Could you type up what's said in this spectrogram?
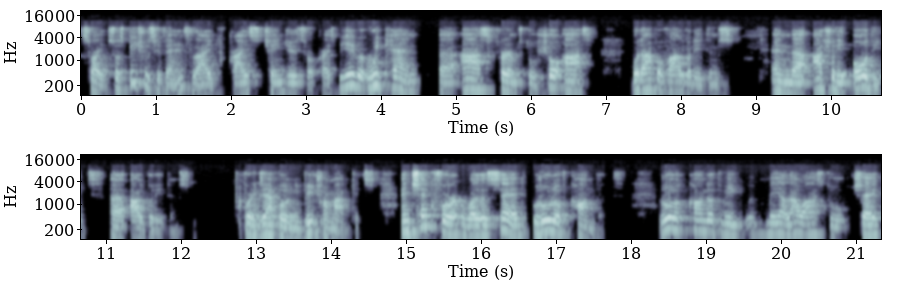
sorry, suspicious events like price changes or price behavior, we can uh, ask firms to show us what type of algorithms and uh, actually audit uh, algorithms, for example, in virtual markets, and check for what I said, rule of conduct. Rule of conduct may, may allow us to check,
